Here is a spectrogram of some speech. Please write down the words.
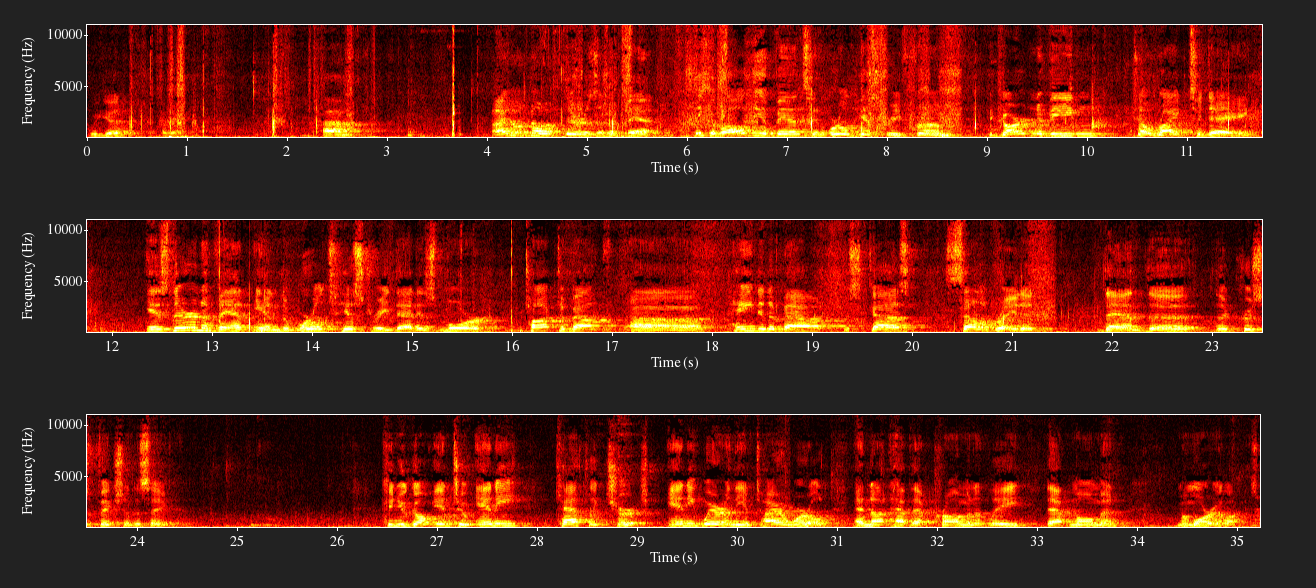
We good? Okay. Um, I don't know if there is an event. Think of all the events in world history from the Garden of Eden till right today. Is there an event in the world's history that is more talked about, uh, painted about, discussed, celebrated than the, the crucifixion of the Savior? Can you go into any Catholic church anywhere in the entire world and not have that prominently, that moment memorialized?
